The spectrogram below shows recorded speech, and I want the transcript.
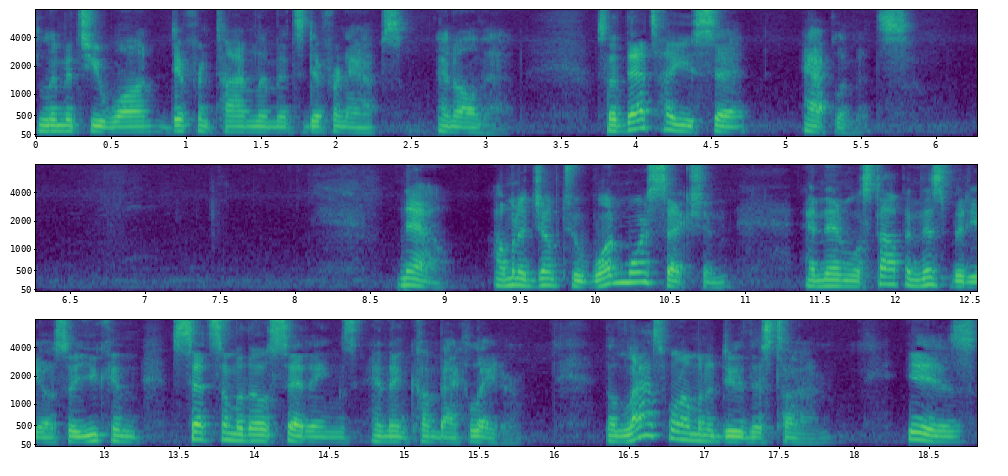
limits you want, different time limits, different apps, and all that. So that's how you set app limits. Now, I'm going to jump to one more section and then we'll stop in this video so you can set some of those settings and then come back later. The last one I'm going to do this time is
